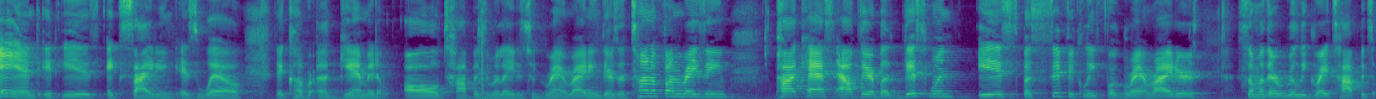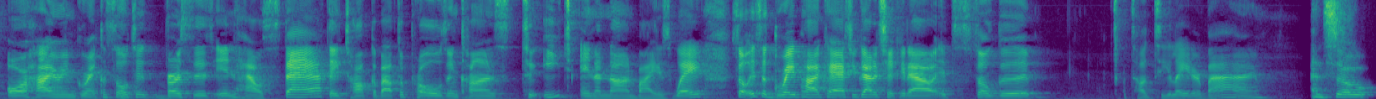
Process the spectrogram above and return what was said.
and it is exciting as well. They cover a gamut of all topics related to grant writing. There's a ton of fundraising podcasts out there, but this one is specifically for grant writers. Some of their really great topics are hiring grant consultant versus in-house staff. They talk about the pros and cons to each in a non-biased way. So it's a great podcast. You got to check it out. It's so good. Talk to you later. Bye. And so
